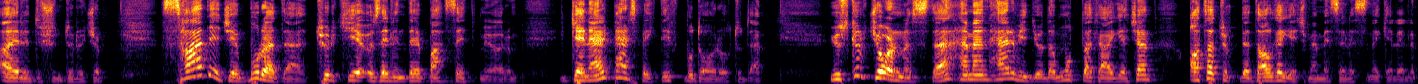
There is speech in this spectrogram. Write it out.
ayrı düşündürücü. Sadece burada Türkiye özelinde bahsetmiyorum. Genel perspektif bu doğrultuda. 140 Journalist'ta hemen her videoda mutlaka geçen Atatürk'le dalga geçme meselesine gelelim.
